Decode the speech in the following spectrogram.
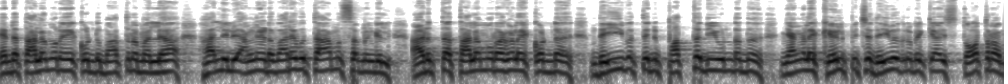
എന്റെ തലമുറയെ കൊണ്ട് മാത്രമല്ല ഹല്ലിലു അങ്ങയുടെ വരവ് താമസമെങ്കിൽ അടുത്ത തലമുറകളെ കൊണ്ട് ദൈവത്തിന് പദ്ധതിയുണ്ടെന്ന് ഞങ്ങളെ കേൾപ്പിച്ച ദൈവകൃപയ്ക്കായി സ്തോത്രം.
